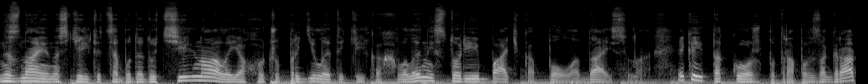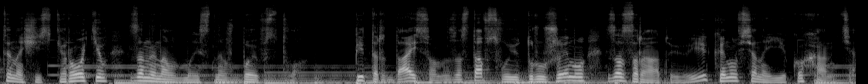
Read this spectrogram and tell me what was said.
Не знаю наскільки це буде доцільно, але я хочу приділити кілька хвилин історії батька Пола Дайсона, який також потрапив за грати на 6 років за ненавмисне вбивство. Пітер Дайсон застав свою дружину за зрадою і кинувся на її коханця.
